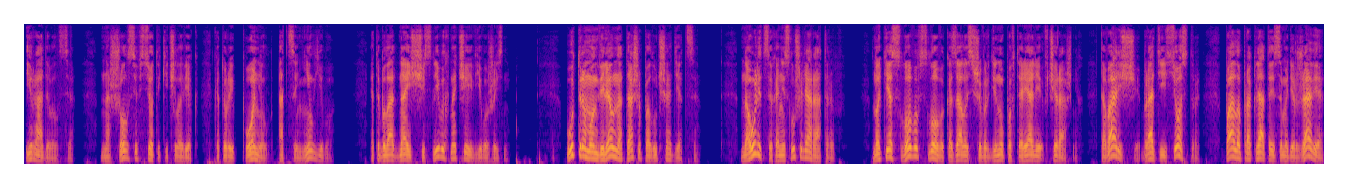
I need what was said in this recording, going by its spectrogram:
и радовался. Нашелся все-таки человек, который понял, оценил его. Это была одна из счастливых ночей в его жизни. Утром он велел Наташе получше одеться. На улицах они слушали ораторов, но те слово в слово, казалось, Шевардину повторяли вчерашних. Товарищи, братья и сестры, пало проклятое самодержавие,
